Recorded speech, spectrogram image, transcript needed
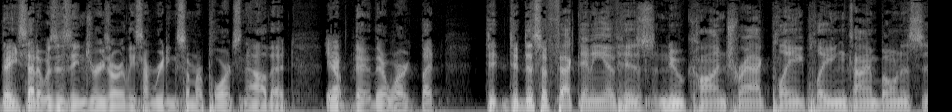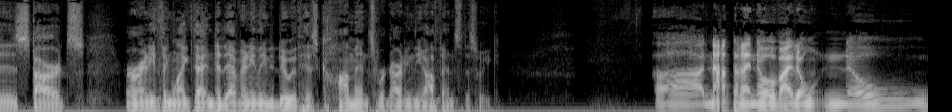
they said it was his injuries, or at least I'm reading some reports now that yep. work. But did did this affect any of his new contract, play playing time bonuses, starts, or anything like that? And did it have anything to do with his comments regarding the offense this week? Uh, not that I know of. I don't know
